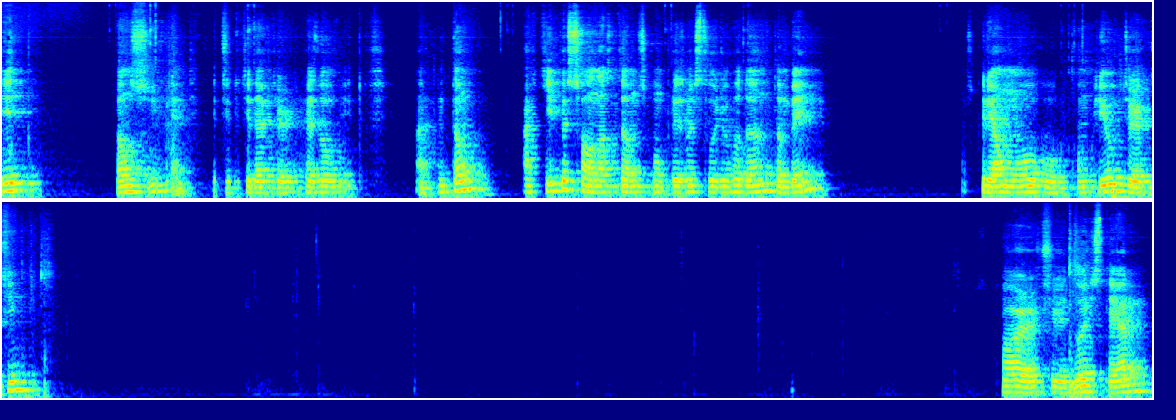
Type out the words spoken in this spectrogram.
E vamos em frente. Acredito que deve ter resolvido. Tá? Então, aqui pessoal, nós estamos com o Prisma Studio rodando também. Vamos criar um novo computer aqui. Storage 2 TB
